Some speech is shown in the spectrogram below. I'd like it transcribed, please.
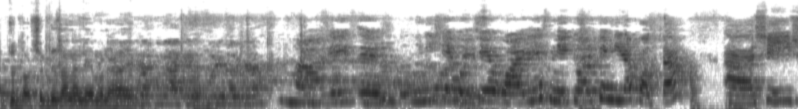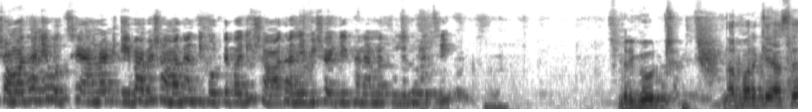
একটু দর্শকদের জানালে মনে হয়। এই উনিশে হচ্ছে ওয়্যারলেস নেটওয়ার্কের নিরাপত্তা। সেই সমাধানে হচ্ছে আমরা এভাবে সমাধানটি করতে পারি। সমাধানের বিষয়টি এখানে আমরা তুলে ধরেছি। ভেরি গুড তারপরে কে আছে?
